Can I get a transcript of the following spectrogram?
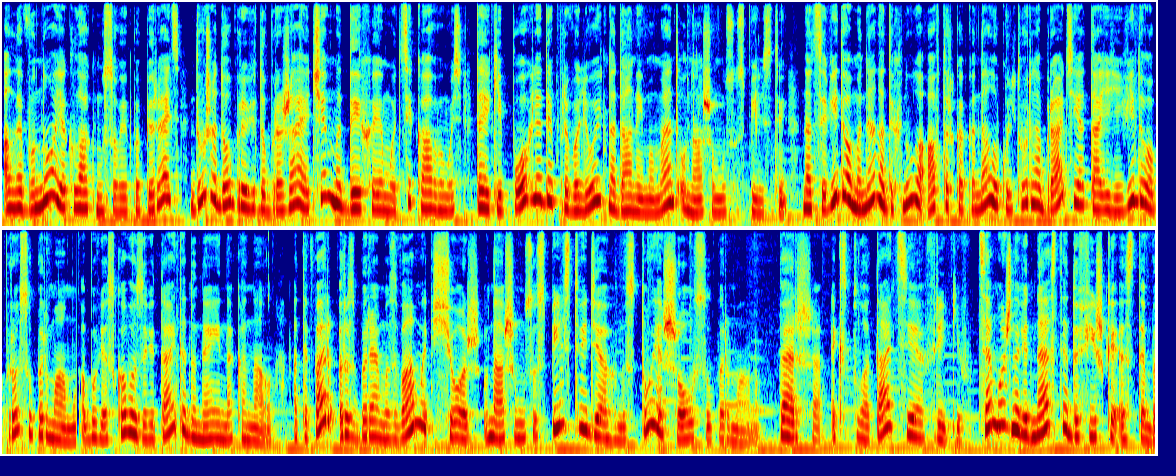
але воно, як лакмусовий папірець, дуже добре відображає, чим ми дихаємо, цікавимось та які погляди превалюють на даний момент у нашому суспільстві. На це відео мене надихнула авторка каналу Культурна Братія та її відео про супермаму. Обов'язково завітайте до неї на канал. А тепер розберемо з вами, що ж в нашому суспільстві діагностує шоу Супермама. Перша експлуатація фріків. Це можна віднести до фішки СТБ.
